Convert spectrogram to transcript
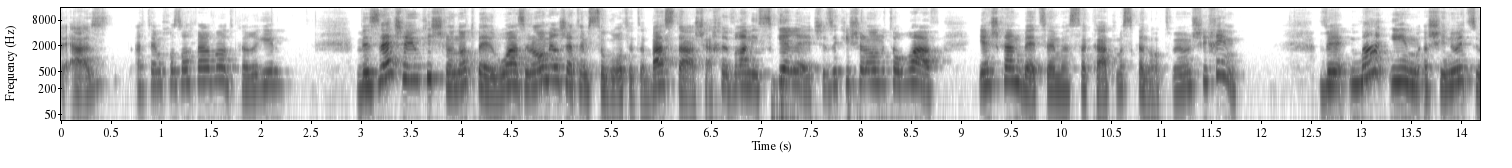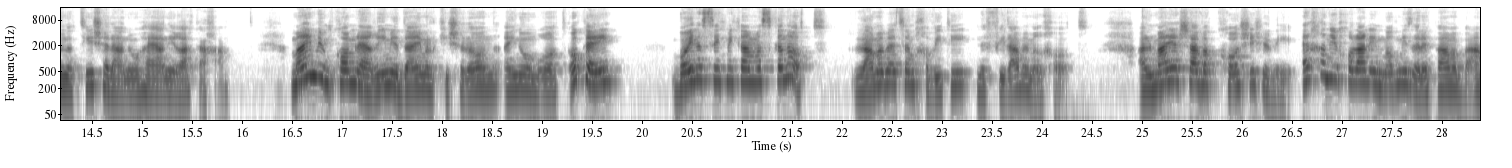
ואז אתם חוזרות לעבוד כרגיל. וזה שהיו כישלונות באירוע זה לא אומר שאתם סוגרות את הבסטה, שהחברה נסגרת, שזה כישלון מטורף, יש כאן בעצם הסקת מסקנות וממשיכים. ומה אם השינוי התזונתי שלנו היה נראה ככה? מה אם במקום להרים ידיים על כישלון היינו אומרות אוקיי בואי נסיק מכאן מסקנות למה בעצם חוויתי נפילה במרכאות? על מה ישב הקושי שלי? איך אני יכולה ללמוד מזה לפעם הבאה?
